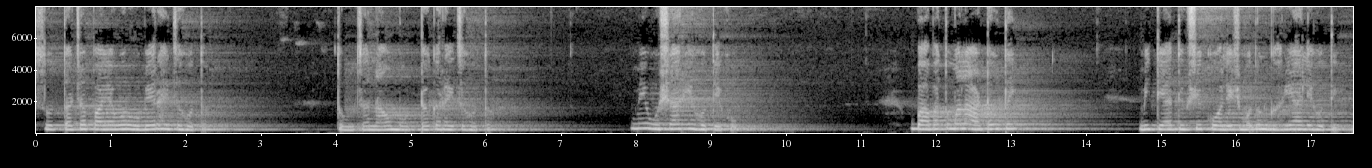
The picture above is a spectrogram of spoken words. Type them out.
स्वतःच्या पायावर उभे राहायचं होतं. तुमचं नाव मोठं करायचं होतं. मी हुशारही होते खूप. बाबा तुम्हाला आठवतंय? मी त्या दिवशी कॉलेजमधून घरी आले होते.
